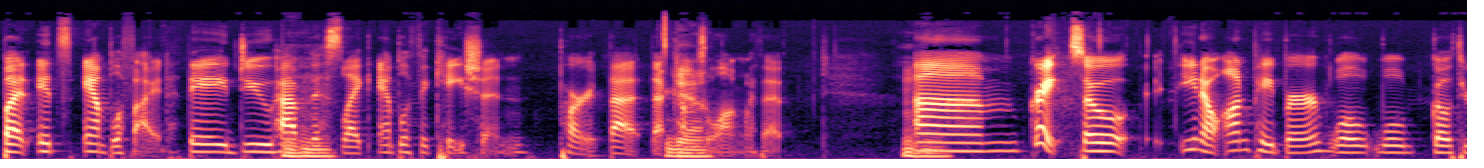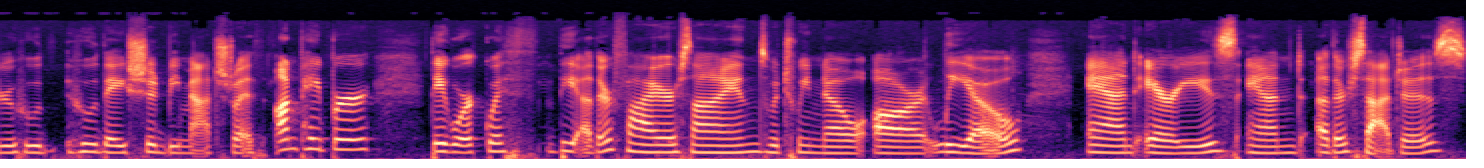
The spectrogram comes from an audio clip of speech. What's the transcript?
but it's amplified. They do have Mhm. this like amplification part that that comes Yeah. along with it. Mhm. Um, great. So, you know, on paper, we'll we'll go through who who they should be matched with. On paper, they work with the other fire signs, which we know are Leo and Aries and other Sages.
